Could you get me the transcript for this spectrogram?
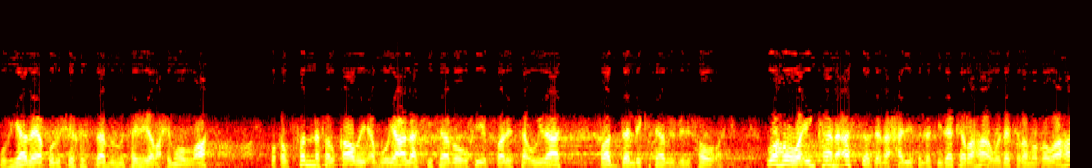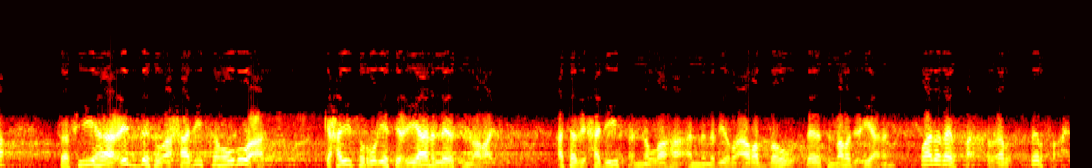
وفي هذا يقول الشيخ الإسلام ابن رحمه الله وقد صنف القاضي أبو يعلى كتابه في إبطال التأويلات ردا لكتاب ابن فورك وهو وإن كان أسد الأحاديث التي ذكرها وذكر من رواها ففيها عدة أحاديث موضوعة كحديث الرؤية عيانا ليلة المعراج أتى بحديث أن الله أن النبي رأى ربه ليلة المعراج عيانا وهذا غير صحيح غير غير صحيح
